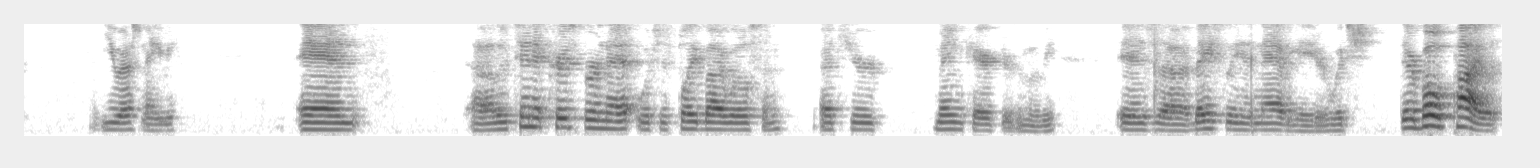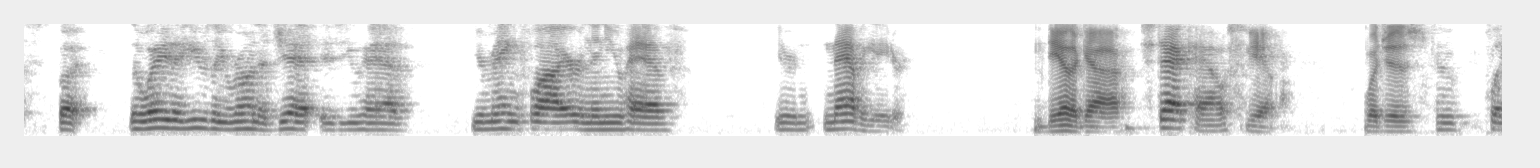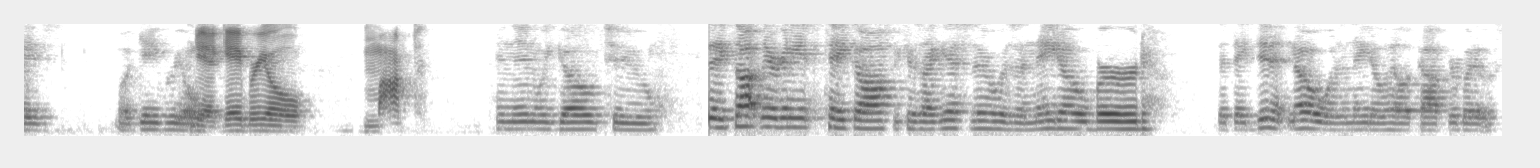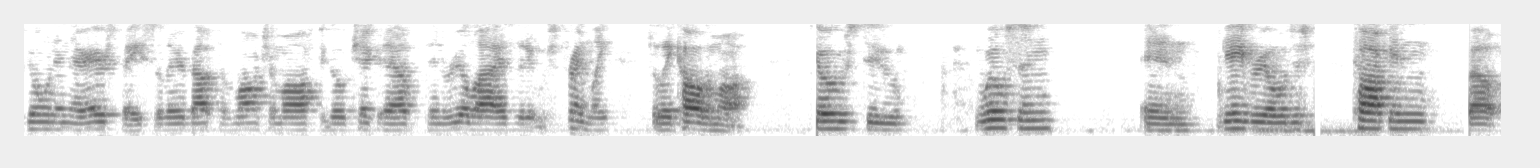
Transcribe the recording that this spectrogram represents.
U.S. Navy. And uh, Lieutenant Chris Burnett, which is played by Wilson, that's your main character of the movie, is uh, basically his navigator, which they're both pilots, but the way they usually run a jet is you have your main flyer and then you have your navigator. The other guy, Stackhouse, yeah, which is who plays what Gabriel. yeah Gabriel Macht. And then we go to. They thought they were going to get to take off because I guess there was a NATO bird that they didn't know was a NATO helicopter, but it was going in their airspace. So they're about to launch them off to go check it out, but then realized that it was friendly. So they called them off. Goes to Wilson and Gabriel just talking about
